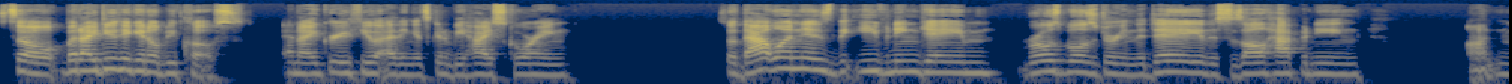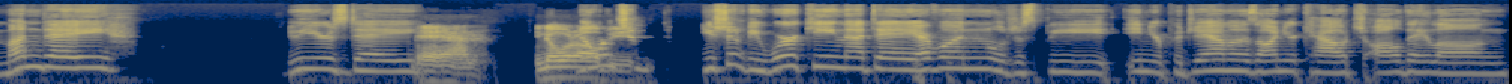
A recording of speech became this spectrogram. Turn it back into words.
So, but I do think it'll be close. And I agree with you. I think it's going to be high scoring. So that one is the evening game. Rose Bowl's during the day. This is all happening on Monday, New Year's Day. Man, you know what no I'll be? should you shouldn't be working that day. Mm. Everyone will just be in your pajamas on your couch all day long.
